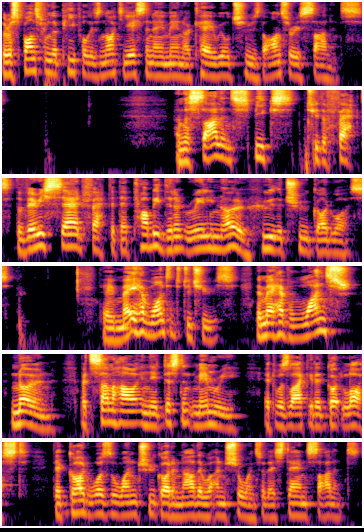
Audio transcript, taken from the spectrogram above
the response from the people is not yes and amen, okay, we'll choose. The answer is silence. And the silence speaks to the fact, the very sad fact, that they probably didn't really know who the true God was. They may have wanted to choose, they may have once known, but somehow in their distant memory, it was like it had got lost that God was the one true God, and now they were unsure, and so they stand silent.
